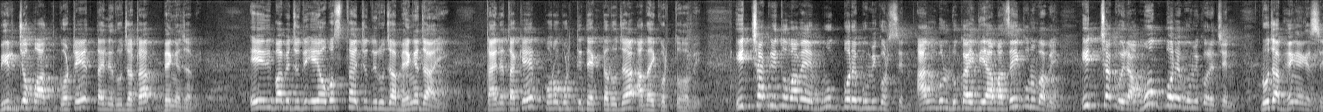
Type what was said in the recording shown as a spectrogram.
বীর্যপাত ঘটে, তাইলে রোজাটা ভেঙে যাবে। এইভাবে যদি এই অবস্থায় যদি রোজা ভেঙে যায়, তাইলে তাকে পরবর্তীতে একটা রোজা আদায় করতে হবে। ইচ্ছাকৃতভাবে মুখ ভরে বমি করছেন, আঙ্গুল ঢুকাই দিয়া বা যে কোনোভাবে ইচ্ছা কইরা মুখ ভরে বমি করেছেন, রোজা ভেঙে গেছে।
